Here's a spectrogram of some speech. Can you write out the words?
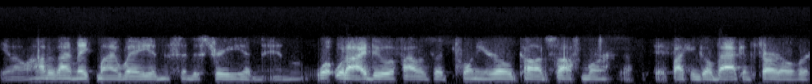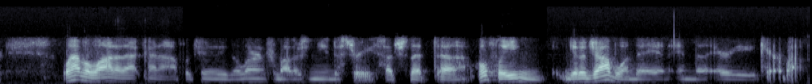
you know, how did I make my way in this industry and, and what would I do if I was a 20 year old college sophomore, if I could go back and start over. We'll have a lot of that kind of opportunity to learn from others in the industry, such that uh, hopefully you can get a job one day in, in the area you care about.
